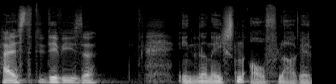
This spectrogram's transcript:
heißt die Devise. In der nächsten Auflage.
